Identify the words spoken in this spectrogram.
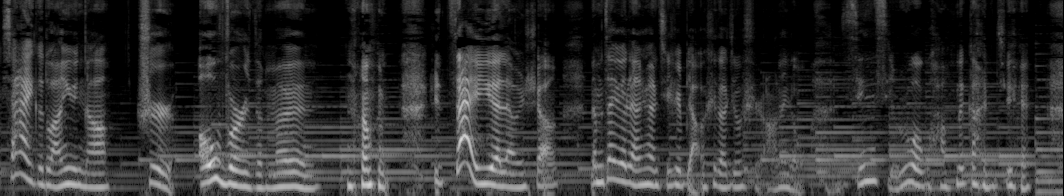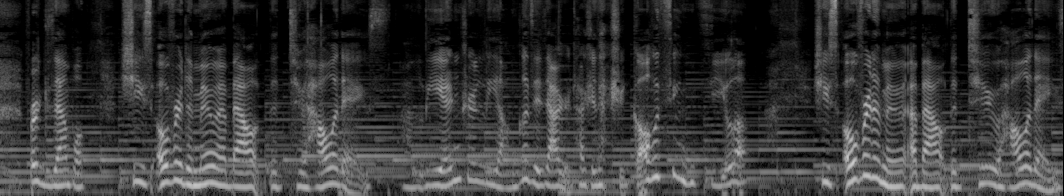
下一个短语呢是 Over the Moon。那么是在月亮上，那么在月亮上其实表示的就是啊那种欣喜若狂的感觉。For example, she's over the moon about the two holidays 啊，连着两个节假日，她实在是高兴极了。She's over the moon about the two holidays。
